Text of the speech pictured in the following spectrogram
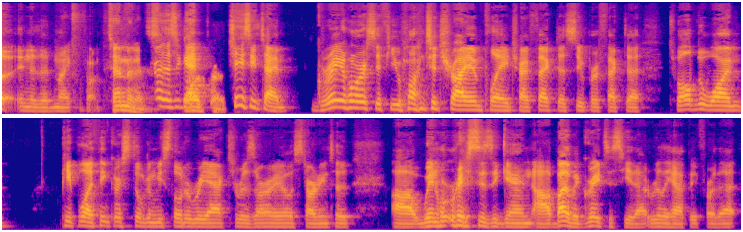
into the microphone. Ten minutes. Try this again. Chasing time. Great horse if you want to try and play trifecta, superfecta, twelve to one. People I think are still going to be slow to react to Rosario starting to uh, win races again. Uh, by the way, great to see that. Really happy for that.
